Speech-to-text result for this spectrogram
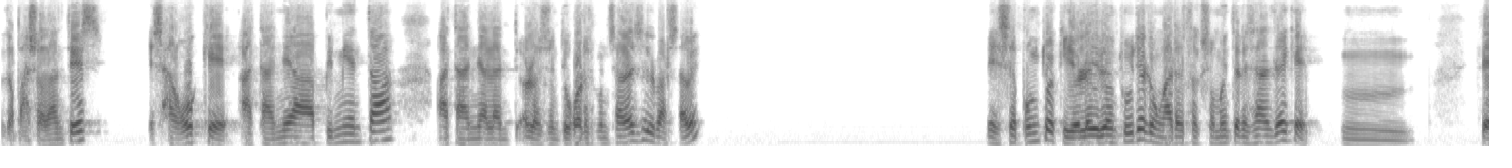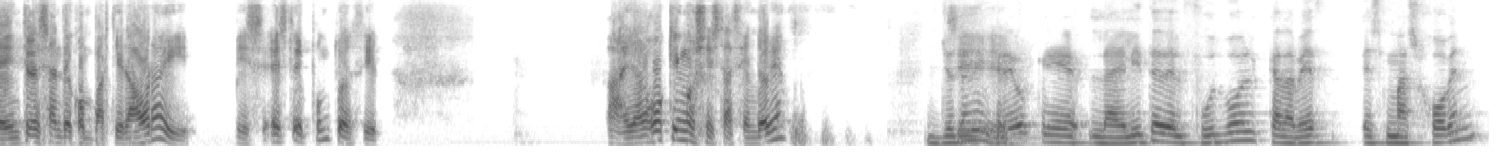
Lo que ha pasado antes es algo que atañe a Pimienta, atañe a, la, a los antiguos responsables del Barça B ese punto que yo he leído en Twitter, una reflexión muy interesante que, mmm, que es interesante compartir ahora y es este punto, es decir, hay algo que no se está haciendo bien. Yo sí, también eh... creo que la élite del fútbol cada vez es más joven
